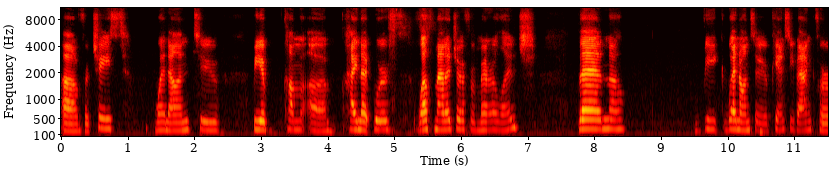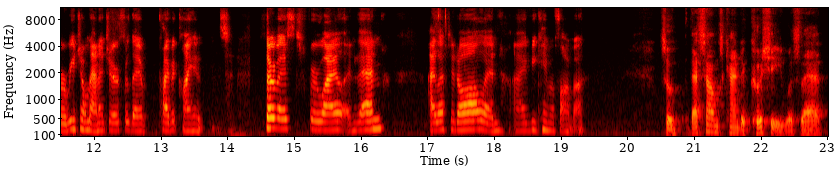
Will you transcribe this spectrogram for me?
um, for chase went on to be a, become a high net worth wealth manager for merrill lynch Then uh, we went on to PNC Bank for a regional manager for their private client service for a while. And then I left it all and I became a farmer. So that sounds kind of cushy. Was that,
